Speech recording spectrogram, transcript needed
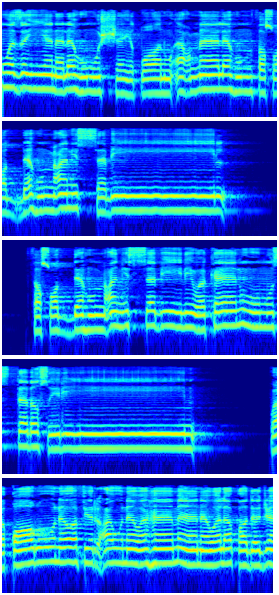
وزين لهم الشيطان أعمالهم فصدهم عن السبيل فصدهم عن السبيل وكانوا مستبصرين وقارون وفرعون وهامان ولقد جاءهم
